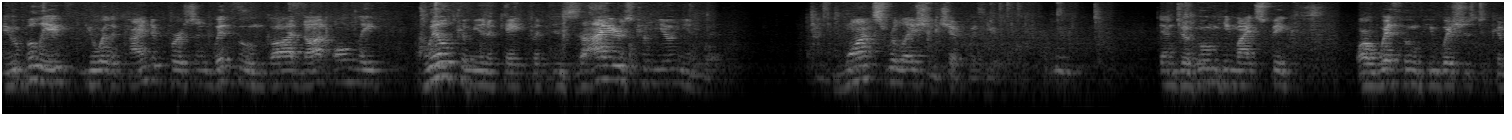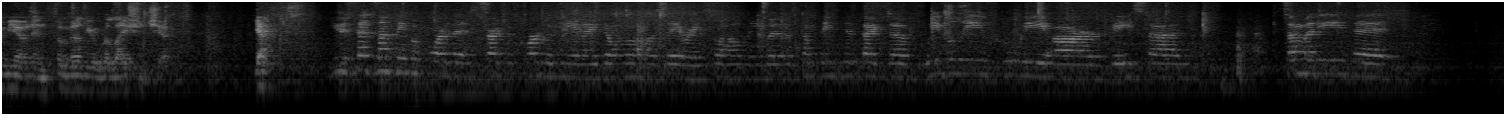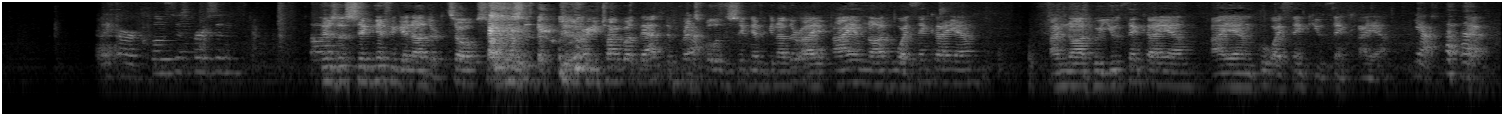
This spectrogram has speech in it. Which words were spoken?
Do you believe you are the kind of person with whom God not only will communicate, but desires communion with, wants relationship with you, and to whom he might speak, or with whom he wishes to commune in familiar relationship. Yeah. You said something before that struck a chord with me, and I don't know how to say it right, so help me. But it was something to the effect of we believe who we are based on somebody that, like our closest person. There's a significant other. So, so this is the. Are you talking about that? The principle yeah. of the significant other. I, I am not who I think I am. I'm not who you think I am. I am who I think you think I am. Yeah. yeah.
